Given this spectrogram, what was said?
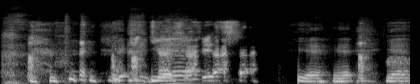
yeah, yeah, yeah, yeah.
